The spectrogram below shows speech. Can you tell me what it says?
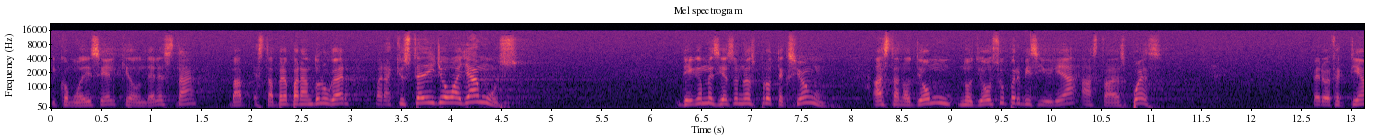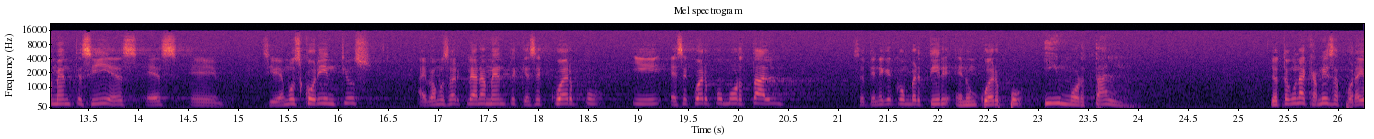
Y como dice Él, que donde Él está, va, está preparando lugar para que usted y yo vayamos. Díganme si eso no es protección. Hasta nos dio, nos dio supervisibilidad hasta después. Pero efectivamente sí es, es eh, si vemos Corintios, ahí vamos a ver claramente que ese cuerpo y ese cuerpo mortal se tiene que convertir en un cuerpo inmortal. Yo tengo una camisa por ahí,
